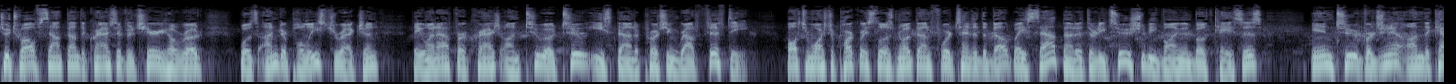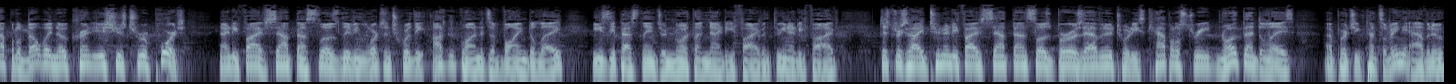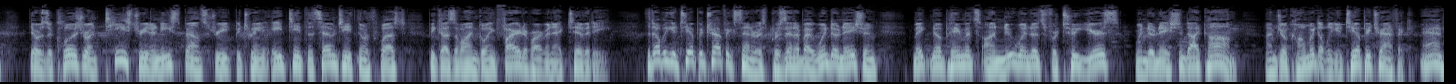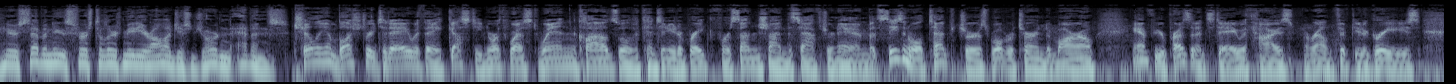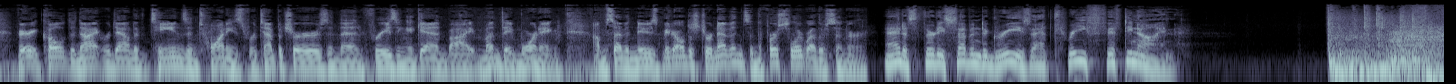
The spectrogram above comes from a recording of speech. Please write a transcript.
212 southbound. The crash after Cherry Hill Road was under police direction. They went out for a crash on 202 eastbound approaching Route 50. Baltimore Washington Parkway slows northbound 410 to the Beltway. Southbound at 32 should be volume in both cases into Virginia on the Capital Beltway. No current issues to report. 95 southbound slows leaving Lorton toward the Occoquan. It's a volume delay. E-ZPass lanes are north on 95 and 395. District High 295 southbound slows Burroughs Avenue toward East Capitol Street. Northbound delays approaching Pennsylvania Avenue. There was a closure on T Street and eastbound street between 18th and 17th Northwest because of ongoing fire department activity. The WTOP Traffic Center is presented by Window Nation. Make no payments on new windows for two years. WindowNation.com. I'm Joe Conway, WTOP Traffic. And here's 7 News First Alert meteorologist Jordan Evans. Chilly and blustery today with a gusty northwest wind. Clouds will continue to break for sunshine this afternoon, but seasonal temperatures will return tomorrow and for your President's Day with highs around 50 degrees. Very cold tonight. We're down to the teens and 20s for temperatures and then freezing again by Monday morning. I'm 7 News meteorologist Jordan Evans in the First Alert Weather Center. And it's 37 degrees at 359.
